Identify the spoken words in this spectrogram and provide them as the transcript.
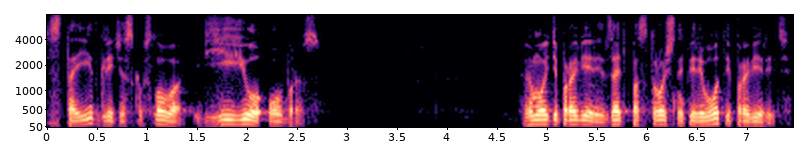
стоит в греческом слово в ее образ. Вы можете проверить, взять подстрочный перевод и проверить.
